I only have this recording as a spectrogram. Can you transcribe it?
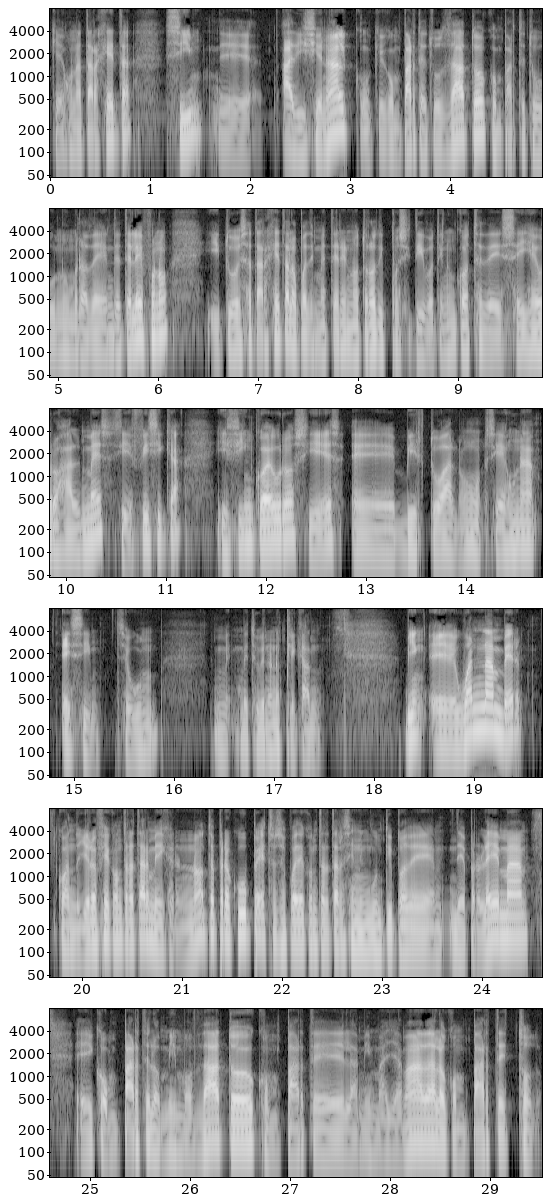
que es una tarjeta SIM. Eh, adicional que comparte tus datos, comparte tu número de, teléfono y tú esa tarjeta lo puedes meter en otro dispositivo. Tiene un coste de 6 euros al mes si es física y 5 euros si es eh, virtual, si es una eSIM, según me, estuvieron explicando. Bien, One Number, cuando yo lo fui a contratar, me dijeron, no te preocupes, esto se puede contratar sin ningún tipo de, problema, eh, comparte los mismos datos, comparte la misma llamada, lo compartes todo.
